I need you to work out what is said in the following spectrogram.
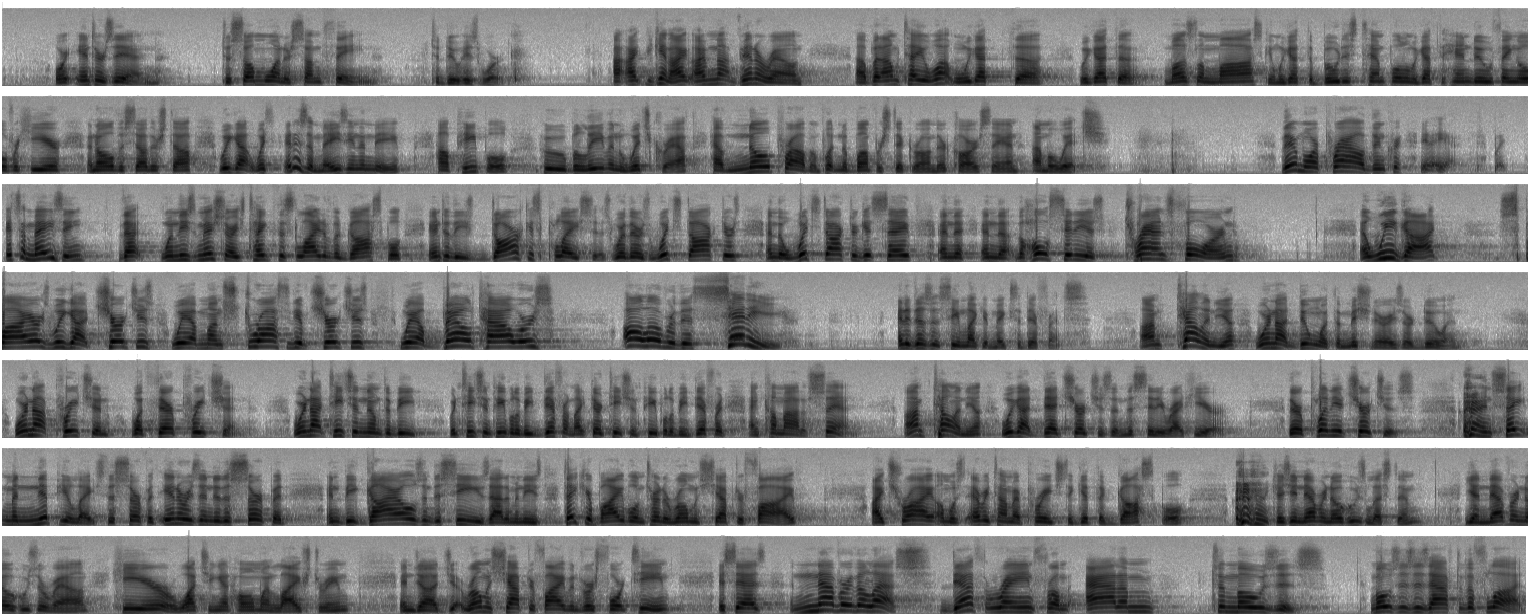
or enters in to someone or something to do his work. I, I, again, I, I've not been around, uh, but I'll tell you what, when we got the, we got the Muslim mosque, and we got the Buddhist temple, and we got the Hindu thing over here, and all this other stuff. We got which it is amazing to me how people who believe in witchcraft have no problem putting a bumper sticker on their car saying, I'm a witch. They're more proud than. It's amazing that when these missionaries take this light of the gospel into these darkest places where there's witch doctors and the witch doctor gets saved and the, and the, the whole city is transformed, and we got spires, we got churches, we have monstrosity of churches, we have bell towers all over this city, and it doesn't seem like it makes a difference. I'm telling you, we're not doing what the missionaries are doing. We're not preaching what they're preaching. We're not teaching them to be, we're teaching people to be different like they're teaching people to be different and come out of sin. I'm telling you, we got dead churches in this city right here. There are plenty of churches. and Satan manipulates the serpent, enters into the serpent, and beguiles and deceives Adam and Eve. Take your Bible and turn to Romans chapter 5. I try almost every time I preach to get the gospel because you never know who's listening. You never know who's around, here or watching at home on live stream. In uh, Romans chapter 5 and verse 14, it says, Nevertheless, death reigned from Adam to Moses. Moses is after the flood.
